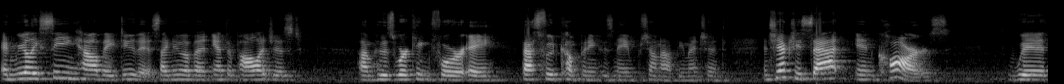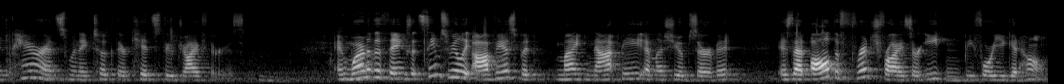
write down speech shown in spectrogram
And really seeing how they do this. I knew of an anthropologist um, who's working for a fast food company whose name shall not be mentioned. And she actually sat in cars with parents when they took their kids through drive-throughs. And one of the things that seems really obvious but might not be unless you observe it is that all the french fries are eaten before you get home.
